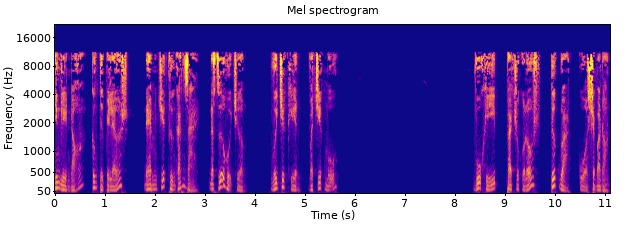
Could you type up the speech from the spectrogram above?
Nhưng liền đó, công tử Peleus đem chiếc thương cán dài đặt giữa hội trường với chiếc khiên và chiếc mũ. Vũ khí Patroclus tước đoạt của Sebadon.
